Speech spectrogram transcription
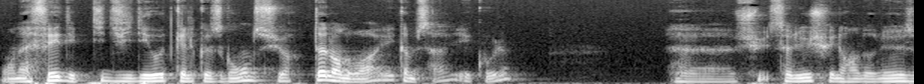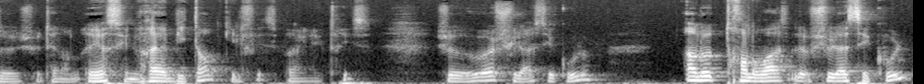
on a fait des petites vidéos de quelques secondes sur tel endroit, et comme ça, il est cool. Euh, je suis, salut, je suis une randonneuse, je suis tel endroit. D'ailleurs, c'est une vraie habitante qui le fait, c'est pas une actrice. Je, ouais, je suis là, c'est cool. Un autre endroit, je suis là, c'est cool.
